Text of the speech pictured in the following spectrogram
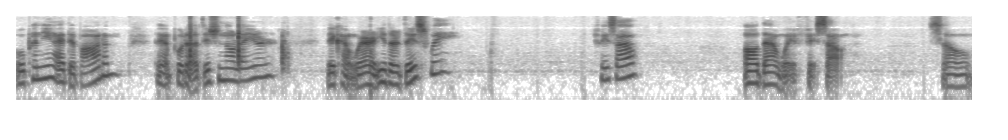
opening at the bottom, they put an additional layer. They can wear either this way, face out, or that way, face out. So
